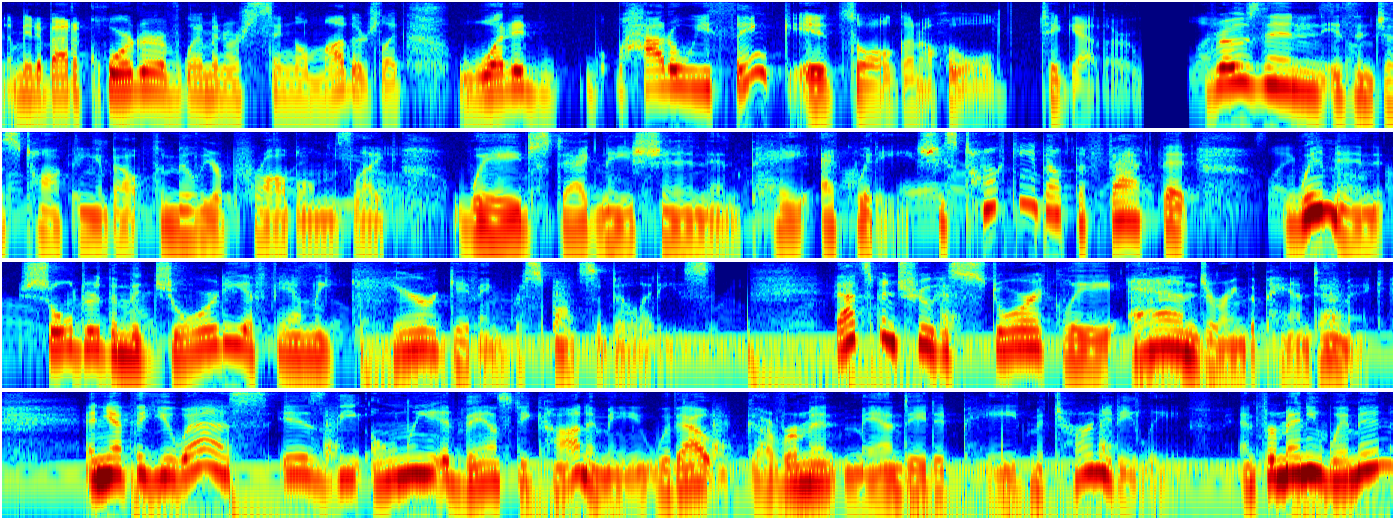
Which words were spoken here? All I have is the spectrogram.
I mean, about a quarter of women are single mothers. Like, what did, how do we think it's all going to hold together? Rosin isn't just talking about familiar problems like wage stagnation and pay equity. She's talking about the fact that women shoulder the majority of family caregiving responsibilities. That's been true historically and during the pandemic. And yet, the US is the only advanced economy without government mandated paid maternity leave. And for many women,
